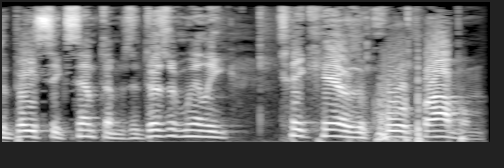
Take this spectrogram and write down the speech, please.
the basic symptoms. It doesn't really take care of the core problem.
